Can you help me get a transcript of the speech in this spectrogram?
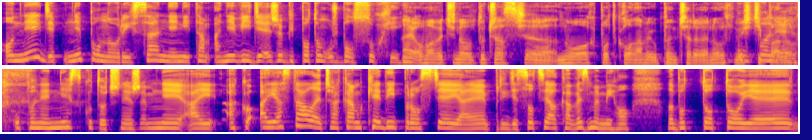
on nejde, neponorí sa, není tam a nevíde, že by potom už bol suchý. Aj on má väčšinou tú časť e, nôh pod kolonami úplne červenú, úplne, úplne neskutočne, že mne aj, ako, a ja stále čakám, kedy proste, ja neviem, príde sociálka, vezme mi ho, lebo toto je,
